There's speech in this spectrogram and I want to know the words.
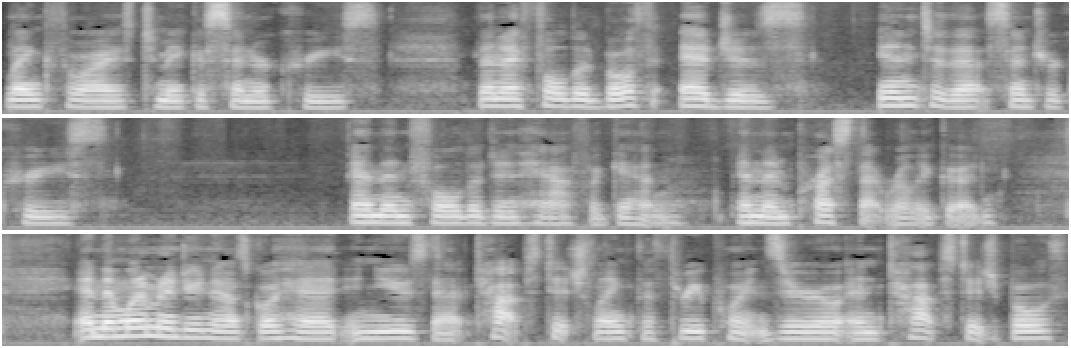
lengthwise to make a center crease. Then I folded both edges into that center crease and then folded in half again and then press that really good. And then what I'm going to do now is go ahead and use that top stitch length of 3.0 and top stitch both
